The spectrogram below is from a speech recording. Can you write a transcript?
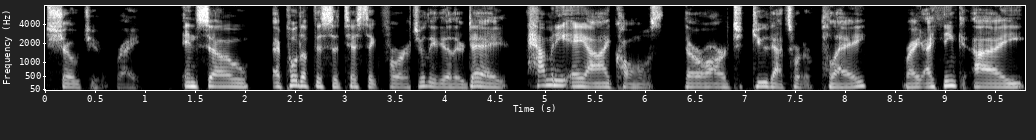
showed you. Right. And so I pulled up this statistic for Julie the other day, how many AI calls there are to do that sort of play. Right. I think I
